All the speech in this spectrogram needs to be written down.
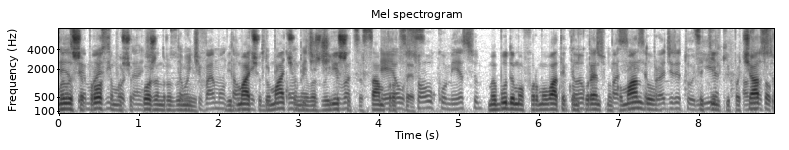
Ми лише просимо, щоб кожен розумів, від матчу до матчу найважливіше це сам процес. Ми будемо формувати конкурентну команду. Це тільки початок,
